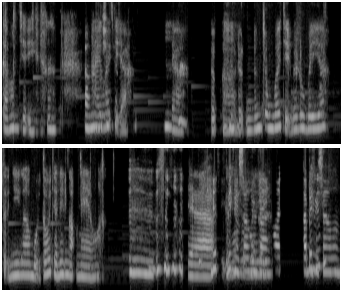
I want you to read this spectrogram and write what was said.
Cảm ơn chị. Cảm ơn quá chị ạ. Ừ. Yeah. Được ờ, được đứng chung với chị với Ruby á, tự nhiên ờ, buổi tối trở nên ngọt ngào. Yeah. biết cảm biết vì sao không Ruby. Ta biết vì sao không?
